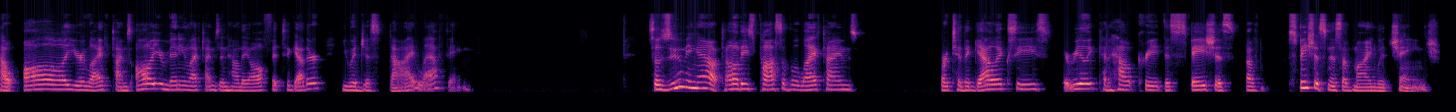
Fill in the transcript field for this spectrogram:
how all your lifetimes, all your many lifetimes, and how they all fit together, you would just die laughing. So, zooming out to all these possible lifetimes or to the galaxies, it really can help create this spacious of spaciousness of mind with change.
